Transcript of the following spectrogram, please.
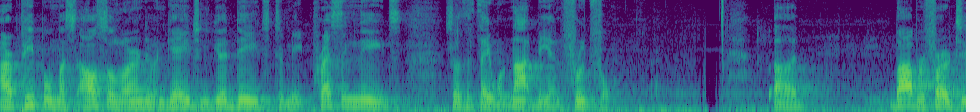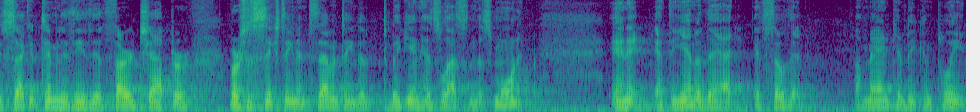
our people must also learn to engage in good deeds to meet pressing needs so that they will not be unfruitful. Uh, Bob referred to 2 Timothy, the third chapter, verses 16 and 17, to, to begin his lesson this morning. And it, at the end of that, it's so that a man can be complete,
